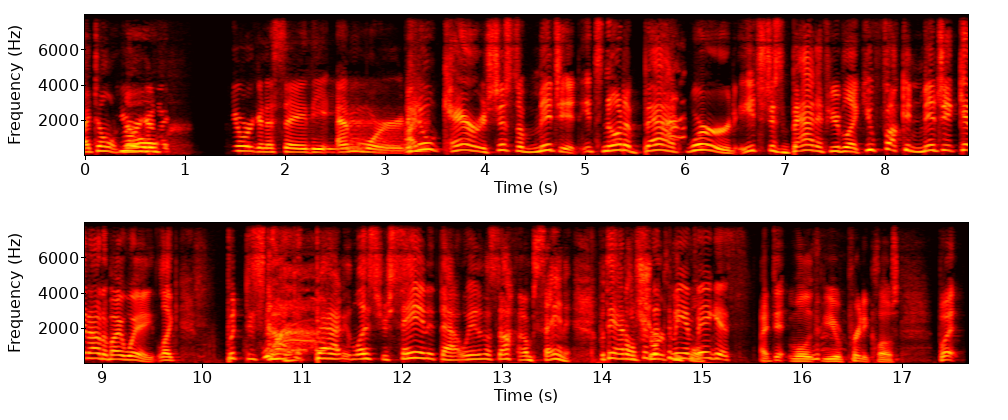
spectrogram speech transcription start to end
I don't you know. You were gonna say the M word. I don't care. It's just a midget. It's not a bad word. It's just bad if you're like, you fucking midget, get out of my way. Like, but it's not that bad unless you're saying it that way. And that's not how I'm saying it. But they had all You said that to me in. Vegas. I did. Well, you were pretty close. But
